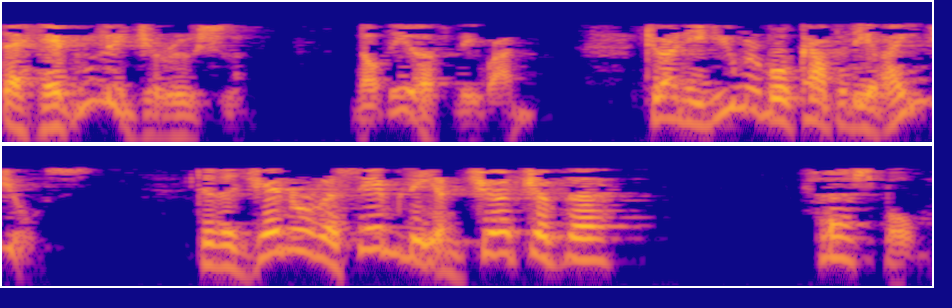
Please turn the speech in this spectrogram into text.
the heavenly Jerusalem, not the earthly one, to an innumerable company of angels, to the general assembly and church of the firstborn.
